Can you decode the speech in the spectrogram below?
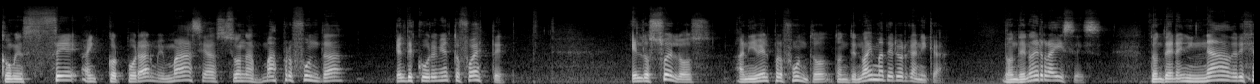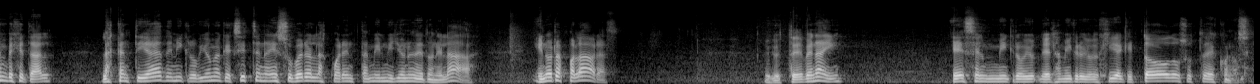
comencé a incorporarme más hacia zonas más profundas, el descubrimiento fue este. En los suelos a nivel profundo, donde no hay materia orgánica, donde no hay raíces, donde no hay nada de origen vegetal, las cantidades de microbioma que existen ahí superan las 40 mil millones de toneladas. En otras palabras, lo que ustedes ven ahí es, el es la microbiología que todos ustedes conocen.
